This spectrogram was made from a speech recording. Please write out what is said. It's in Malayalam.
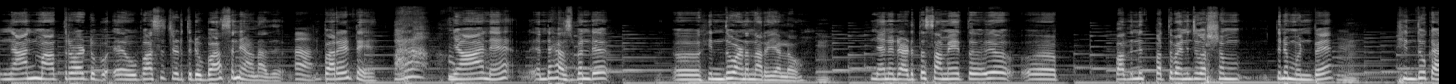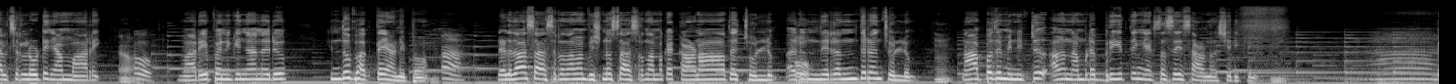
ഞാൻ മാത്രമായിട്ട് ഉപാസിച്ചെടുത്തൊരു ഉപാസനയാണത്. ആ. പറയട്ടെ? പറ. ഞാൻ എന്റെ ഹസ്ബൻഡ് ഹിന്ദു ആണെന്ന് അറിയാലോ ഞാനൊരു അടുത്ത സമയത്ത് ഒരു പതിന പത്ത് പതിനഞ്ച് വർഷത്തിന് മുൻപേ ഹിന്ദു കൾച്ചറിലോട്ട് ഞാൻ മാറി. ഓ. മാറിയപ്പോ എനിക്ക് ഞാനൊരു ഹിന്ദു ഭക്തയാണിപ്പോ. ലളിതാ സഹസ്രനാമം വിഷ്ണു സഹസ്രനാമൊക്കെ കാണാതെ ചൊല്ലും. അത് നിരന്തരം ചൊല്ലും. നാൽപ്പത് മിനിറ്റ് അത് നമ്മുടെ ബ്രീത്തിങ് എക്സസൈസ് ആണ് ശരിക്കും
